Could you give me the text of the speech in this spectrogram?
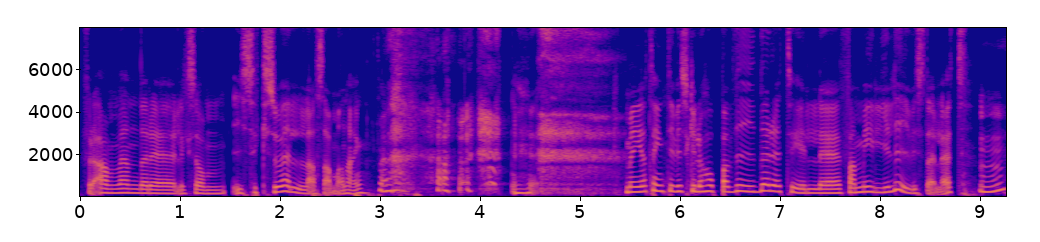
för att använda det liksom i sexuella sammanhang. Men jag tänkte vi skulle hoppa vidare till eh, familjeliv istället. Mm.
